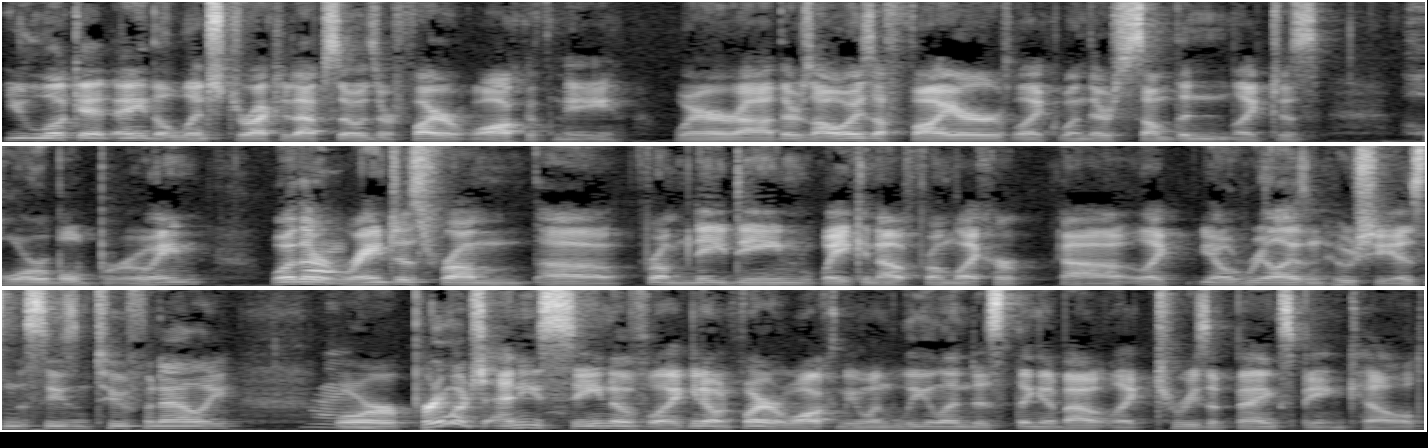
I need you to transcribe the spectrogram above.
you look at any of the Lynch directed episodes or Fire Walk with Me, where uh, there's always a fire like when there's something like just horrible brewing. Whether it ranges from uh, from Nadine waking up from like her uh, like you know realizing who she is in the season two finale, Right. or pretty much any scene of like you know in Fire Walk with Me when Leland is thinking about like Teresa Banks being killed,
